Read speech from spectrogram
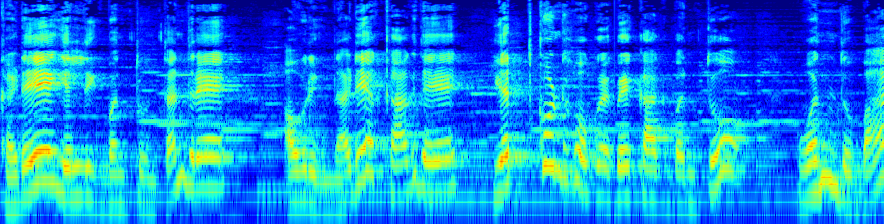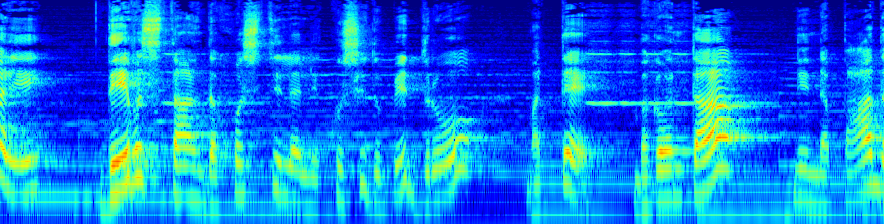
ಕಡೆಗೆ ಎಲ್ಲಿಗೆ ಬಂತು ಅಂತಂದರೆ, ಅವ್ರಿಗೆ ನಡೆಯೋಕ್ಕಾಗದೆ ಎತ್ಕೊಂಡು ಹೋಗಬೇಕಾಗಿ ಬಂತು. ಒಂದು ಬಾರಿ ದೇವಸ್ಥಾನದ ಹೊಸ್ತಿಲಲ್ಲಿ ಕುಸಿದು ಬಿದ್ದರು ಮತ್ತೆ, ಭಗವಂತ, ನಿನ್ನ ಪಾದ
